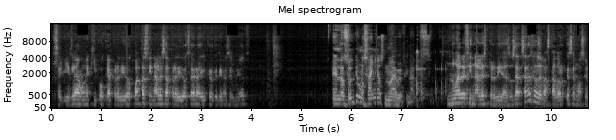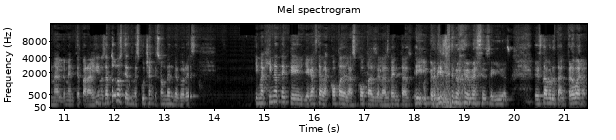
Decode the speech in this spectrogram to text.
seguirle a un equipo que ha perdido. ¿Cuántas finales ha perdido Fer? Ahí creo que tienes el mute. En los últimos años, nueve finales. Nueve finales perdidas. O sea, ¿sabes lo devastador que es emocionalmente para alguien? O sea, todos los que me escuchan que son vendedores, imagínate que llegaste a la copa de las copas de las ventas y, perdiste nueve meses seguidas. Está brutal. Pero bueno,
